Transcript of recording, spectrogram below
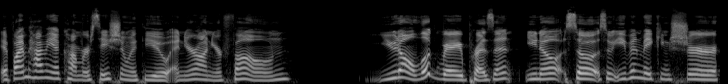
If I'm having a conversation with you and you're on your phone, you don't look very present. You know. So so even making sure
